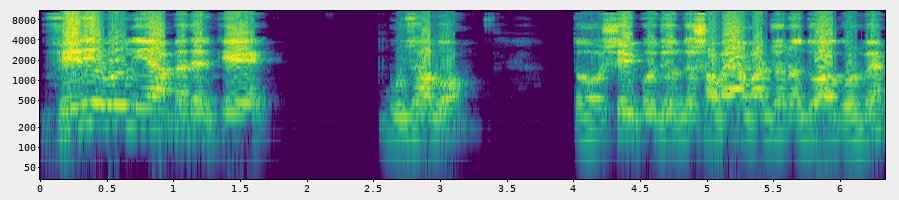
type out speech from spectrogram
ভেরিয়েবল নিয়ে আপনাদেরকে বুঝাবো। তো সেই পর্যন্ত সবাই আমার জন্য দোয়া করবেন।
